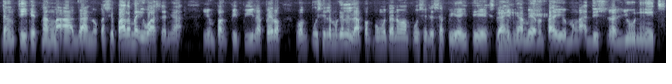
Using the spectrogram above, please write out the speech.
ng ticket ng maaga, no. Kasi para maiwasan nga yung pagpipila. Pero wag po sila magalala pag pumunta naman po sila sa PITX dahil nga meron tayo mga additional units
